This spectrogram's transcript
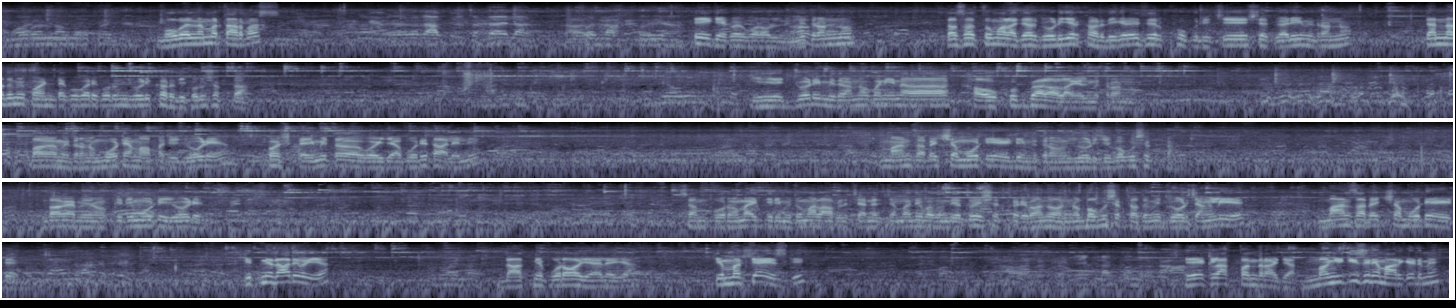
मोबाईल नंबर मोबाईल नंबर ठीक आहे काही प्रॉब्लेम नाही. मित्रांनो तसंच तुम्हाला जर जोडी जर खरेदी करायची असेल खोकरीचे शेतकरी मित्रांनो त्यांना तुम्ही कॉन्टॅक्ट वगैरे करून जोडी खरेदी करू शकता. ही एक जोडी मित्रांनो पण हिनं खाऊ खूप घालावं लागेल मित्रांनो. बघा मित्रांनो मोठ्या मापाची जोडी आहे. फर्स्ट टाईम इथं वैजापुरीत आलेली. माणसापेक्षा मोठी आहे मित्रांनो जोडीची बघू शकता. बघा मित्रांनो किती मोठी जोड आहे. संपूर्ण माहिती मी तुम्हाला आपल्या चॅनलच्या मध्ये बघून देतोय शेतकरी बांधवांना. बघू शकता तुम्ही जोड चांगली आहे. माणसापेक्षा मोठी हाईट आहे. कितने दादे भैया? दांत में पूरा हो जाएगा क्या कीमत क्या है इसकी? एक लाख पंद्रह हज़ार। मंगी किसी ने मार्केट में?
